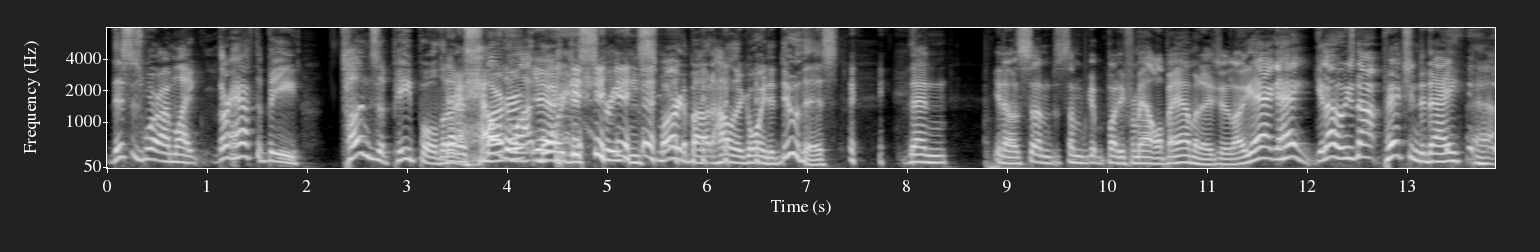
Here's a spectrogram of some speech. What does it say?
this is where I'm like, there have to be tons of people that, That are are a hell of a lot Yeah. more discreet and smart about how they're going to do this than you know some somebody from Alabama that's just like, yeah, hey, you know, he's not pitching today. Uh,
